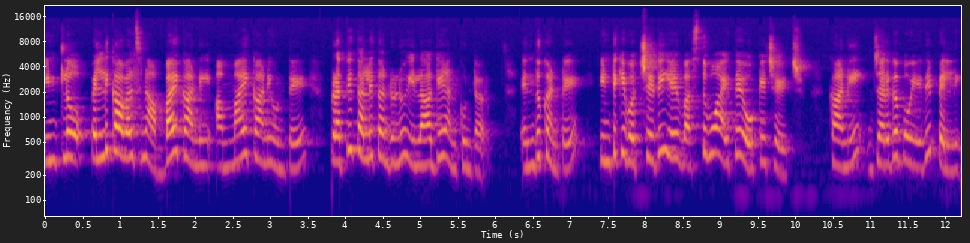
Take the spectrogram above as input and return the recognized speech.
ఇంట్లో పెళ్ళి కావాల్సిన అబ్బాయి కానీ అమ్మాయి కానీ ఉంటే ప్రతి తల్లిదండ్రులు ఇలాగే అనుకుంటారు. ఎందుకంటే ఇంటికి వచ్చేది ఏ వస్తువు అయితే ఓకే చేయొచ్చు. కానీ జరగబోయేది పెళ్ళి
